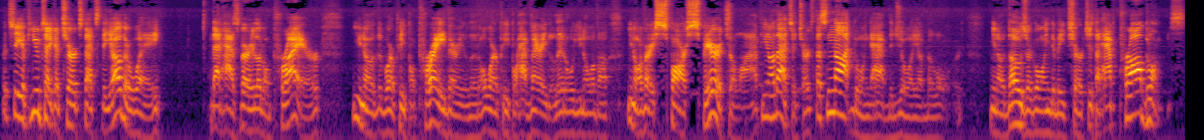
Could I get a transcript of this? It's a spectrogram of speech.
But see, if you take a church that's the other way, that has very little prayer, you know, where people pray very little, where people have very little, you know, of a, you know, a very sparse spiritual life, you know, that's a church that's not going to have the joy of the Lord. You know, those are going to be churches that have problems.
